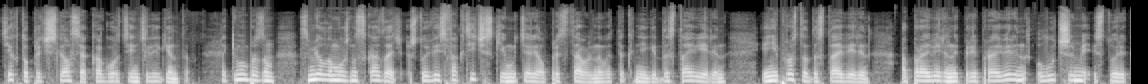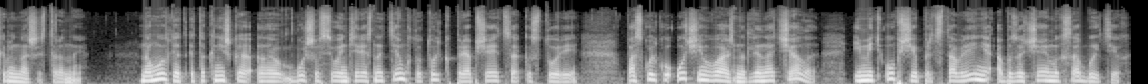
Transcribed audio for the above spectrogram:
тех, кто причислялся к когорте интеллигентов. Таким образом, смело можно сказать, что весь фактический материал, представленный в этой книге, достоверен. И не просто достоверен, а проверен и перепроверен лучшими историками нашей страны. На мой взгляд, эта книжка э, больше всего интересна тем, кто только приобщается к истории, поскольку очень важно для начала иметь общее представление об изучаемых событиях,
